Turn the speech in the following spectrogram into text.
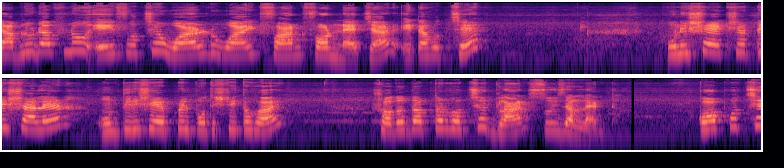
ডাব্লিউ ডাব্লিউ এফ হচ্ছে world wide fund for nature, এটা হচ্ছে উনিশশো একষট্টি সালের উনতিরিশে এপ্রিল প্রতিষ্ঠিত হয়। সদর দপ্তর হচ্ছে গ্ল্যান্ড সুইজারল্যান্ড। কপ হচ্ছে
